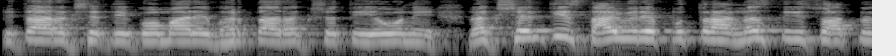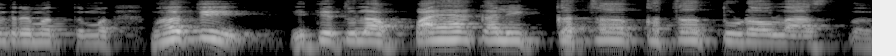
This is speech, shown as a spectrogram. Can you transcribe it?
पिता रक्षती कोमारे भरता रक्षती येऊने रक्षंती स्थाविरे पुत्रा न स्त्री स्वातंत्र्य मत- महती. इथे तुला पायाखाली कच कच तुडवलं असतं.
